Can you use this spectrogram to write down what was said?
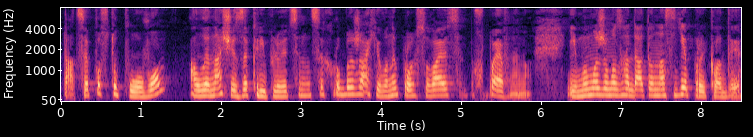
та це поступово, але наші закріплюються на цих рубежах і вони просуваються впевнено. І ми можемо згадати, у нас є приклади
